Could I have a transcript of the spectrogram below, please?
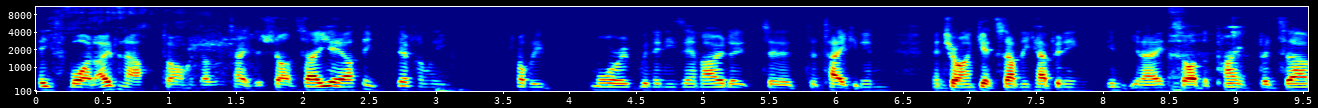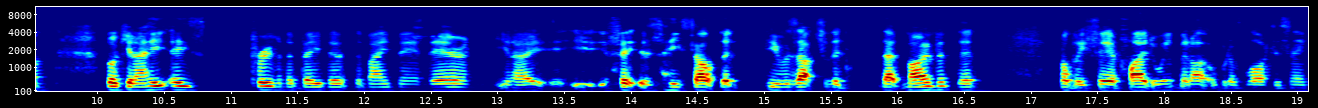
he's wide open half the time and doesn't take the shot. So, yeah, I think definitely probably more within his mo to, to, to take it in and try and get something happening in you know inside the paint. But um, look, you know he, he's proven to be the, the main man there, and you know if, if he felt that he was up for the, that moment, then probably fair play to him. But I would have liked to see him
